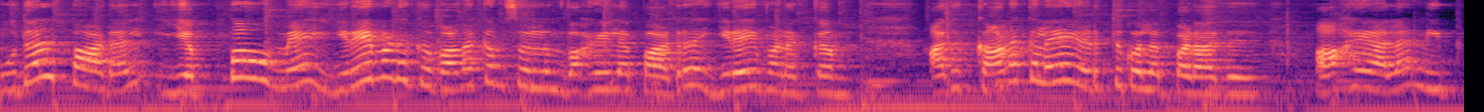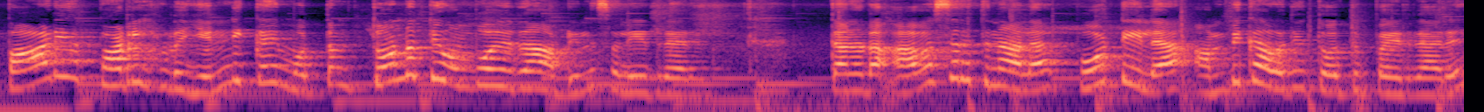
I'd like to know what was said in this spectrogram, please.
முதல் பாடல் எப்பவுமே இறைவனுக்கு வணக்கம் சொல்லும் வகையில் பாடுற இறை வணக்கம் அது கணக்கிலேயே எடுத்துக்கொள்ளப்படாது. ஆகையால நீ பாடிய பாடல்களோட எண்ணிக்கை மொத்தம் தொண்ணூற்றி ஒம்பது தான் அப்படின்னு சொல்லிடுறாரு. தன்னோட அவசரத்தினால போட்டியில் அம்பிகாவதி தோற்று போயிடுறாரு.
